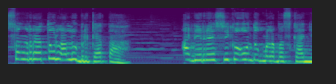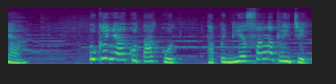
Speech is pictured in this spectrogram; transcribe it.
Sang ratu lalu berkata, ada resiko untuk melepaskannya. Bukannya aku takut, tapi dia sangat licik.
